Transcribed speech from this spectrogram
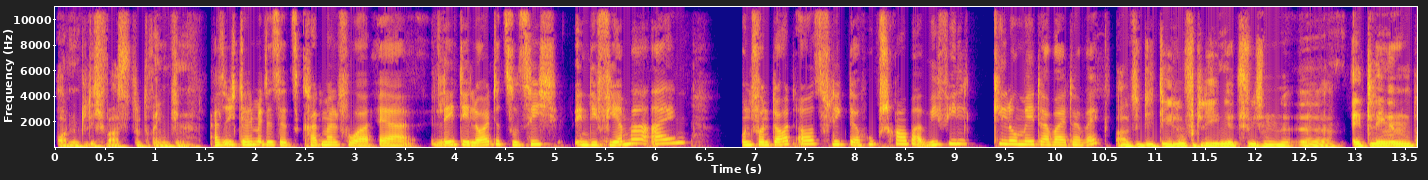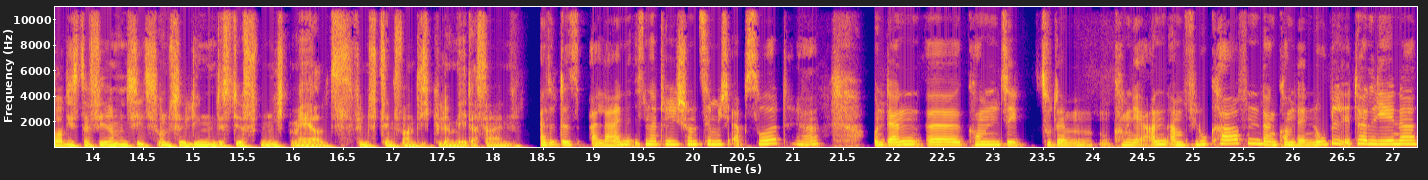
ordentlich was zu trinken. Also ich stelle mir das jetzt gerade mal vor, er lädt die Leute zu sich in die Firma ein und von dort aus fliegt der Hubschrauber wie viel Kilometer weiter weg? Also die, die Luftlinie zwischen äh, Ettlingen, dort ist der Firmensitz, und Söllingen, das dürften nicht mehr als 15, 20 Kilometer sein. Also das alleine ist natürlich schon ziemlich absurd, ja. Und dann äh, kommen sie zu dem, kommen die an am Flughafen, dann kommt der Nobel-Italiener,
